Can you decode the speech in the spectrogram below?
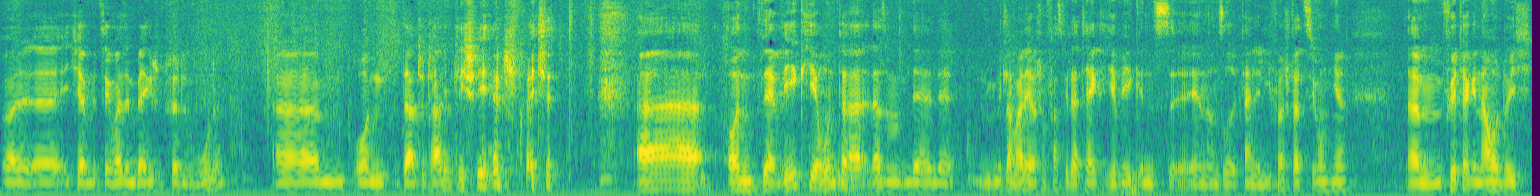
weil äh, ich ja witzigerweise im belgischen Viertel wohne ähm, und da total dem Klischee entspreche. Äh, und der Weg hier runter, also der, der, mittlerweile ja schon fast wieder tägliche Weg ins, in unsere kleine Lieferstation hier, ähm, führt ja genau durch,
